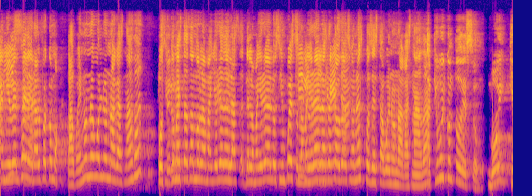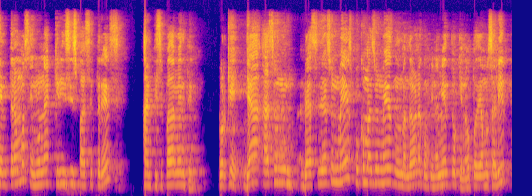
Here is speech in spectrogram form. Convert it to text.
a nivel federal fue como, está bueno Nuevo León, no hagas nada. Pues si tú me estás dando la mayoría de las de la mayoría de los impuestos, la mayoría de las recaudaciones, pues está bueno, no hagas nada. ¿A qué voy con todo esto? Voy que entramos en una crisis fase 3 anticipadamente. Porque ya hace un, hace, hace un mes, poco más de un mes, nos mandaron a confinamiento que no podíamos salir.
